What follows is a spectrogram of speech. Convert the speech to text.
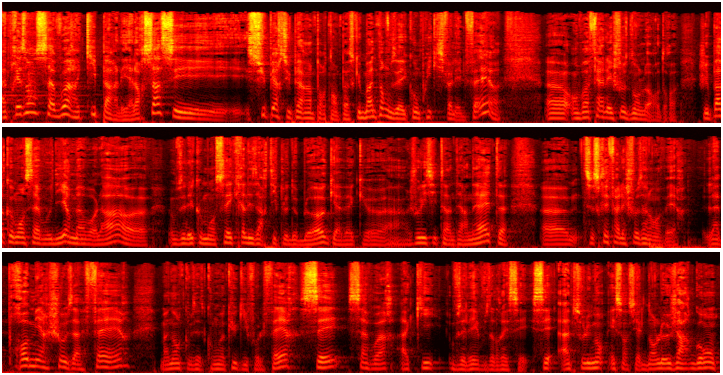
À présent, savoir à qui parler. Alors ça, c'est super super important parce que maintenant vous avez compris qu'il fallait le faire. Euh, on va faire les choses dans l'ordre. Je vais pas commencer à vous dire, mais voilà, euh, vous allez commencer à écrire des articles de blog avec euh, un joli site internet. ce serait faire les choses à l'envers. La première chose à faire, maintenant que vous êtes convaincu qu'il faut le faire, c'est savoir à qui vous allez vous adresser. C'est absolument essentiel. Dans le jargon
